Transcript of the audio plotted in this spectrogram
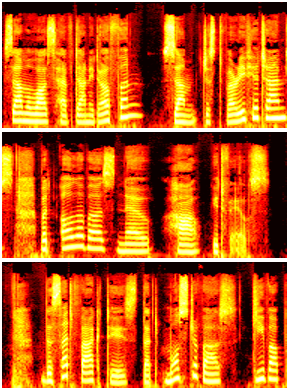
Some of us have done it often, some just very few times, but all of us know how it feels. The sad fact is that most of us give up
